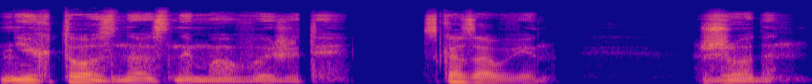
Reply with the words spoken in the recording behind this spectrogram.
Ніхто з нас не мав вижити, сказав він. Жоден.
